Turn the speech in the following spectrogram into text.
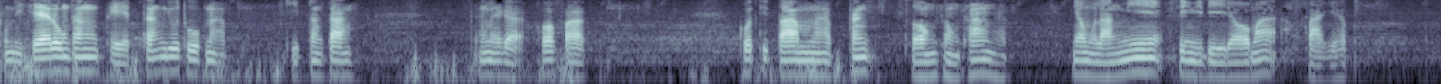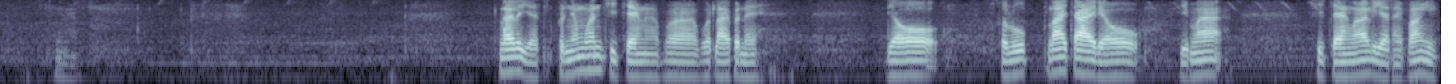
ผมจะแชร์ลงทั้งเพจทั้ง YouTube นะครับ คลิปต่างๆทั้งนี้ก็ขอฝาก กดติดตามนะครับ ทั้งสองช่องทางนะครับ เดี๋ยวมือหลังมีสิ่งดีๆเดี๋ยวมาฝากอยู่ครับนี่นะครับรายละเอียดเป็นยังวันชี้แจงนะครับว่าเบิดรายเป็นไงเดี๋ยวสรุปรายจ่ายเดี๋ยวสีมาชี้แจงรายละเอียดให้ฟังอีก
